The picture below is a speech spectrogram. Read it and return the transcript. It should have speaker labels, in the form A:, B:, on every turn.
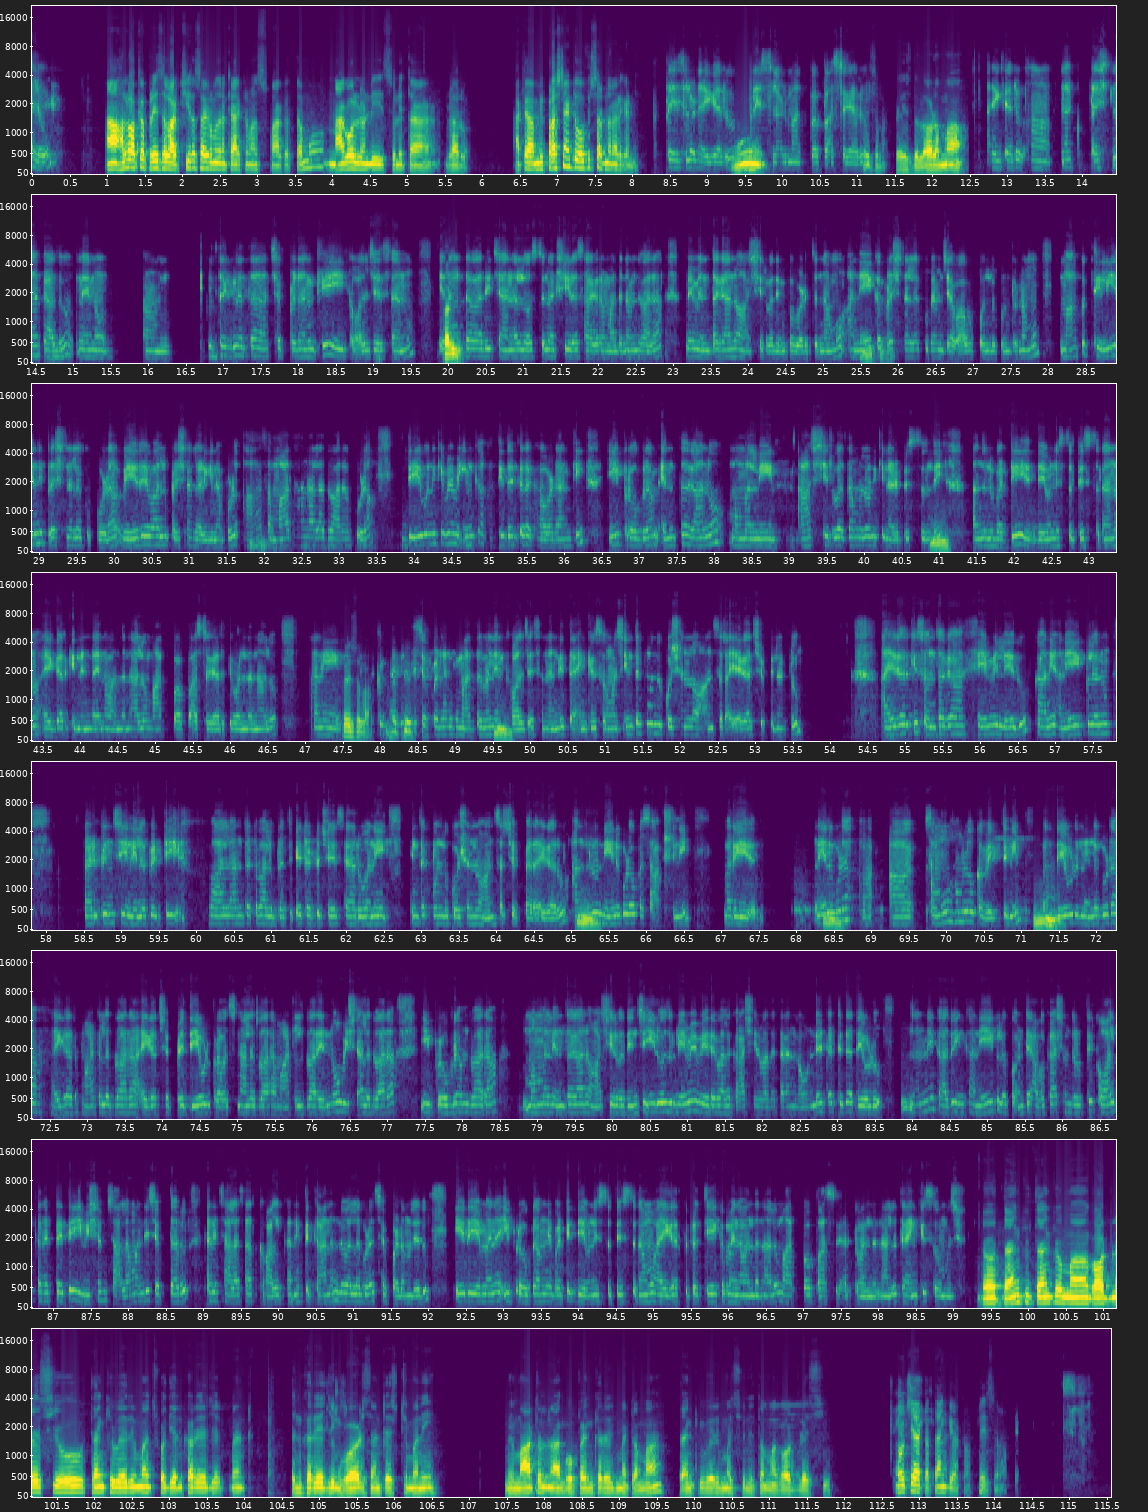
A: Hello.
B: ఆ, hello అక్క praise అలా క్షీరసాగర్ మధురం కార్యక్రమం స్వాగతము. నాగోల్ నుండి సునీత గారు. అక్క మీ ప్రశ్న ఏంటి? ఓఫీస్ అన్నారు అడగండి.
A: ప్రైజ్ లోడ్ అయ్యారు
C: మ్మ్.
A: ప్రైజ్ లోడ్ మా అక్క పాస్టర్ గారు.
B: ప్రైజ్ అలా.
C: ప్రైజ్ ద లార్డ్ అమ్మా.
A: అయ్యారు ఆ, నాకు ప్రశ్న కాదు. నేను కృతజ్ఞత చెప్పడానికి ఈ కాల్ చేశాను. యథార్థవాది ఛానల్లో వస్తున్న క్షీరసాగర మదనం ద్వారా మేము ఎంతగానో ఆశీర్వదింపబడుతున్నాము. అనేక. ప్రశ్నలకు మేము జవాబు పొందుకుంటున్నాము. మాకు తెలియని ప్రశ్నలకు కూడా వేరే వాళ్ళు ప్రశ్నలు అడిగినప్పుడు ఆ సమాధానాల ద్వారా కూడా దేవునికి మేము ఇంకా అతి దగ్గర కావడానికి ఈ ప్రోగ్రాం ఎంతగానో మమ్మల్ని ఆశీర్వాదంలోనికి నడిపిస్తుంది. అందుని బట్టి దేవుని స్థుతిస్తున్నాను అయ్యగారికి నిండైన వందనాలు మా అక్క పాస్టర్ గారికి వందనాలు. అని. కృతజ్ఞత చెప్పడానికి మాత్రమే నేను. కాల్ చేశానండి. థ్యాంక్ యూ సో మచ్ ఇంతకు ముందు క్వశ్చన్లో ఆన్సర్ అయ్యగారు చెప్పినట్టు. అయ్యగారికి సొంతగా ఏమీ లేదు కానీ అనేకులను నడిపించి నిలబెట్టి వాళ్ళంతట వాళ్ళు బ్రతికేటట్టు చేశారు అని ఇంతకు ముందు క్వశ్చన్లో ఆన్సర్ చెప్పారు అయ్యగారు అందులో నేను కూడా ఒక సాక్షిని. మరి నేను. కూడా ఆ- సమూహంలో ఒక వ్యక్తిని దేవుడు నన్ను కూడా అయ్యగారు మాటల ద్వారా అయ్యగారు చెప్పే దేవుడు ప్రవచనాల ద్వారా మాటల ద్వారా ఎన్నో విషయాల ద్వారా ఈ ప్రోగ్రాం ద్వారా మమ్మల్ని ఎంతగానో ఆశీర్వదించి ఈ రోజు మేమే వేరే వాళ్ళకి ఆశీర్వాదకరంగా ఉండేటట్టుగా దేవుడు నన్నే కాదు ఇంకా అనేకులకు అంటే అవకాశం దొరికితే కాల్ కనెక్ట్ అయితే ఈ విషయం చాలా మంది చెప్తారు. కానీ చాలా సార్లు కాల్ కనెక్ట్ కానందు వల్ల కూడా చెప్పడం లేదు. ఏది ఏమైనా ఈ ప్రోగ్రామ్ని బట్టి దేవుని స్థుతిస్తున్నాము. అయ్యగారికి ప్రత్యేకమైన వందనాలు. మార్పో పాస్ గారికి వందనాలు. Thank you so much
C: thank you thank you అమ్మా God bless you thank you very much for the encouragement encouraging words and testimony మీ మాటలు నాకు గొప్ప ఎంకరేజ్మెంట్ అమ్మా. థ్యాంక్ యూ వెరీ మచ్ సునీతమ్మ గాడ్ బ్లెస్ యూ
B: ఓకే అక్క. Thank you అక్క. Please.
